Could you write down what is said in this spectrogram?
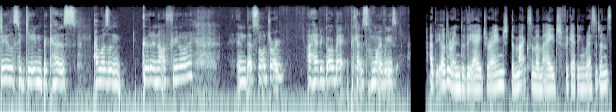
do this again because I wasn't good enough, you know? And that's not true. I had to go back because of my visa. At the other end of the age range, the maximum age for getting residence,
